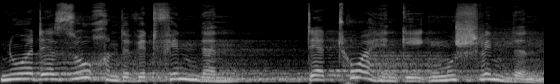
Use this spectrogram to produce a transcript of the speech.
Nur der Suchende wird finden, der Tor hingegen muss schwinden.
